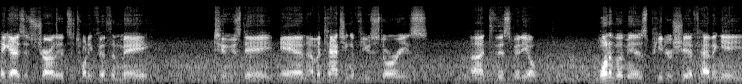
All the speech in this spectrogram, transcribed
Hey guys, it's Charlie. It's the 25th of May, Tuesday, and I'm attaching a few stories uh, to this video. One of them is Peter Schiff having a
